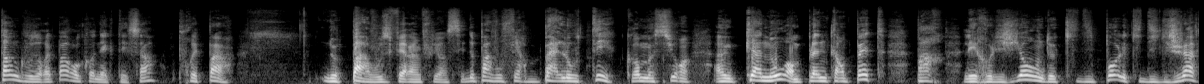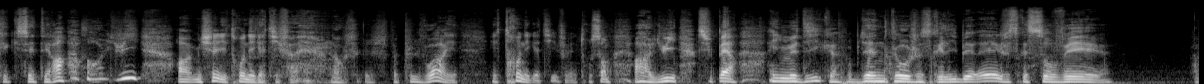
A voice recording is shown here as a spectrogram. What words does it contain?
Tant que vous n'aurez pas reconnecté ça, vous ne pourrez pas ne pas vous faire influencer, ne pas vous faire balloter comme sur un, canot en pleine tempête par les religions de qui dit Paul, qui dit Jacques, etc. Oh lui, oh, Michel est trop négatif. Hein. Non, je ne peux plus le voir, il est, trop négatif, il est trop sombre. Ah lui, super, il me dit que bientôt je serai libéré, je serai sauvé. Oh,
